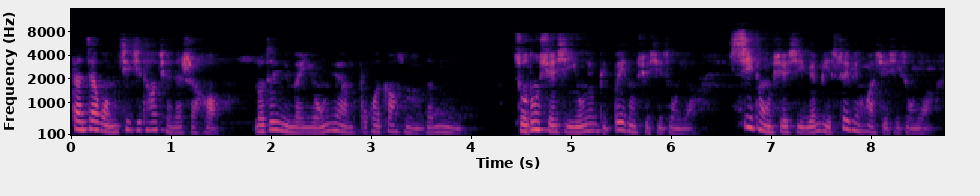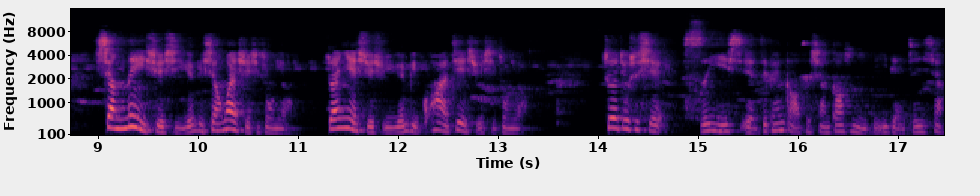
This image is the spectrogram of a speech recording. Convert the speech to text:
但在我们积极掏钱的时候，罗振宇们永远不会告诉你一个秘密：主动学习永远比被动学习重要，系统学习远比碎片化学习重要，向内学习远比向外学习重要，专业学习远比跨界学习重要。这就是写时宜写这篇稿子想告诉你的一点真相。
